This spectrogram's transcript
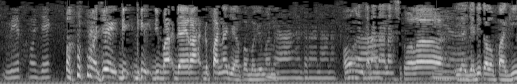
Duit ngojek. Oh, ngojek di, di di daerah depan aja apa bagaimana? Iya, ngantar anak-anak sekolah. Oh, ngantar anak-anak sekolah. Iya. Ya, jadi kalau pagi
